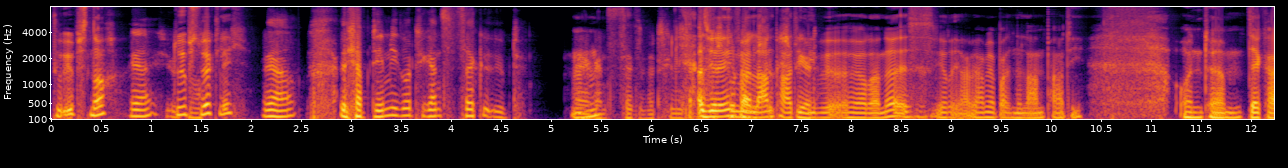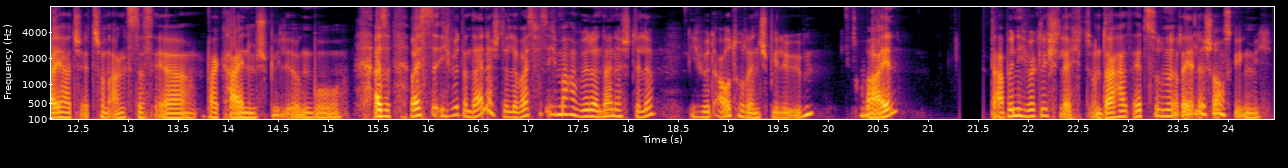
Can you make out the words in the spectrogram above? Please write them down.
Du übst noch? Ja, ich übe Du übst noch. wirklich? Ja. Ich habe Demigod die ganze Zeit geübt. Ja, die Mhm. ganze Zeit übertrieben. Also wir eine reden von einer LAN-Party, liebe Hörer, ne? Es ist, wir, ja, wir haben ja bald eine LAN-Party. Und ähm, der Kai hat jetzt schon Angst, dass er bei keinem Spiel irgendwo. Also, weißt du, ich würde an deiner Stelle, weißt du, was ich machen würde an deiner Stelle? Ich würde Autorennspiele üben, weil da bin ich wirklich schlecht. Und da hättest du eine reelle Chance gegen mich.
